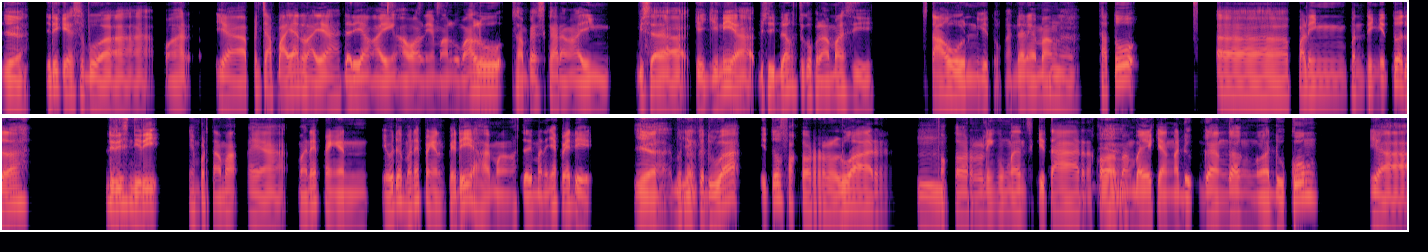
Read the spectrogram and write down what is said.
Iya. Jadi kayak sebuah ya pencapaian lah ya dari yang aing awalnya malu-malu sampai sekarang aing bisa kayak gini ya bisa dibilang cukup lama sih. Setahun gitu kan dan emang Bener. satu, eee, paling penting itu adalah diri sendiri. Yang pertama kayak maneh pengen ya udah maneh pengen pede ya emang harus dari manehnya pede. Iya bener. Yang kedua itu faktor luar, Mmm. faktor lingkungan sekitar. Kalau Iya. emang banyak yang ngadu nggak nggak ngedukung, ya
